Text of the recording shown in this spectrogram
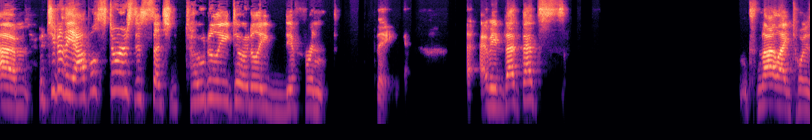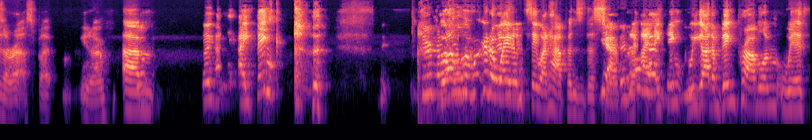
Um, but you know the Apple Store is just such a totally, totally different thing. I- I mean that that's it's not like Toys R Us, but you know, um, Like I think. They're not. well, really- we're gonna wait and see what happens this Yeah, year. But I, I think we got a big problem with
